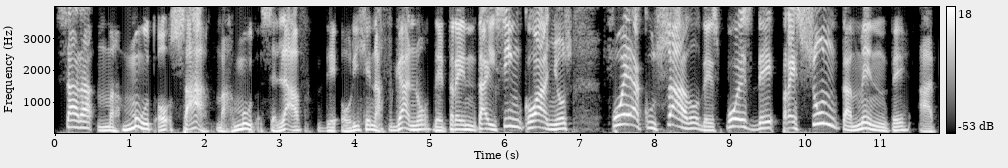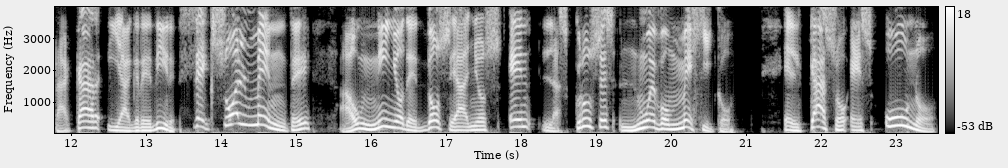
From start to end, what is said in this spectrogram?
Sara Mahmoud o Sa Mahmoud Selaf, de origen afgano, de 35 años, fue acusado después de presuntamente atacar y agredir sexualmente a un niño de 12 años en Las Cruces, Nuevo México. El caso es uno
